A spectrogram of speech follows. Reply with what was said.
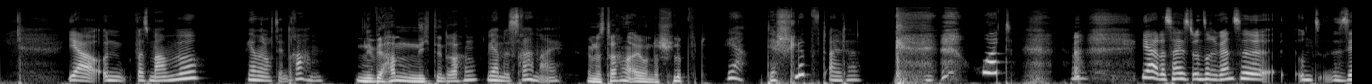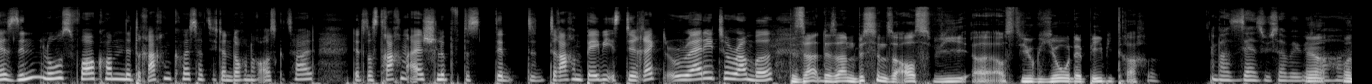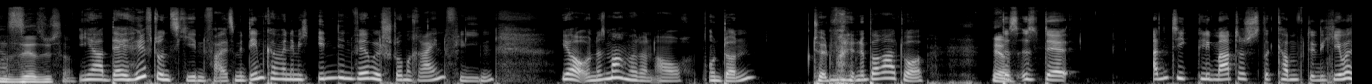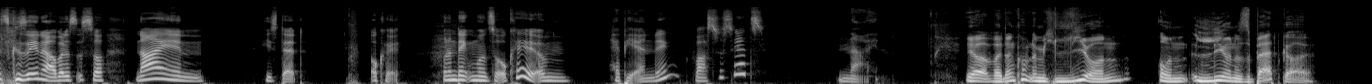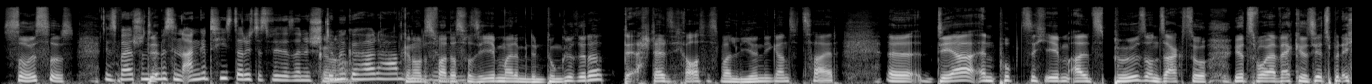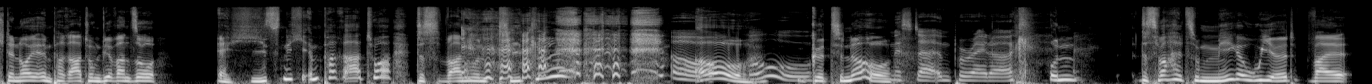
Ja, und was machen wir? Wir haben ja noch den Drachen. Nee, wir haben nicht den Drachen, Wir haben das Drachenei. wir haben das Drachenei und das schlüpft. Ja, der schlüpft, Alter. What? Ja, das heißt, unsere ganze und sehr sinnlos vorkommende Drachenquest hat sich dann doch noch ausgezahlt. Das, das Drachenei schlüpft, das, der, der Drachenbaby ist direkt ready to rumble. Der sah, der sah ein bisschen so aus wie äh, aus Yu-Gi-Oh! der Babydrache. War sehr süßer Ja, Babydrache. und Ja, sehr süßer. ja, der hilft uns jedenfalls. Mit dem können wir nämlich in den Wirbelsturm reinfliegen. Ja, und das machen wir dann auch. Und dann töten wir den Imperator. Ja. Das ist der antiklimatischste Kampf, den ich jemals gesehen habe. Das ist so, nein, he's dead. Okay. Und dann denken wir uns so, okay, ähm, Happy Ending? War's das jetzt? Nein. ja, weil dann kommt nämlich Leon und Leon is a bad guy. So ist es. Das war ja schon so Der- ein bisschen angeteased, dadurch, dass wir seine Genau. Stimme gehört haben. Genau, das war das, was ich eben meinte mit dem Dunkelritter. Der stellt sich raus, das war Leon die ganze Zeit. Äh, der entpuppt sich eben als böse und sagt so, jetzt wo er weg ist, jetzt bin ich der neue Imperator. Und wir waren so, er hieß nicht Imperator? Das war nur ein Titel? Oh. Oh, Oh. good to know. Mr. Imperator. Und das war halt so mega weird, weil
